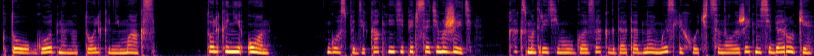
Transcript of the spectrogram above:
Кто угодно, но только не Макс. Только не он. Господи, как мне теперь с этим жить? Как смотреть ему в глаза, когда от одной мысли хочется наложить на себя руки?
